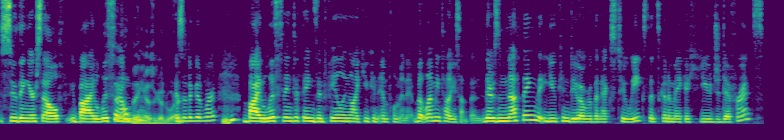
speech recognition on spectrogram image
soothing yourself by listening. Salving is a good word. is it a good word? Mm-hmm. By listening to things and feeling like you can implement it. But let me tell you something. There's nothing that you can do over the next two weeks that's going to make a huge difference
